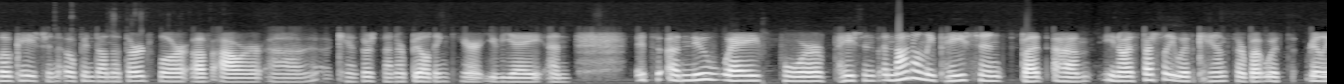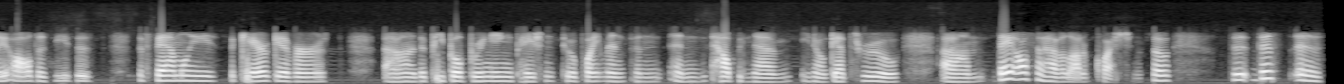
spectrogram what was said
location opened on the third floor of our uh, Cancer Center building here at UVA, and it's a new way for patients, and not only patients, but um, you know, especially with cancer, but with really all diseases, the families, the caregivers, uh, the people bringing patients to appointments and and helping them, you know, get through. Um, they also have a lot of questions. So th- this is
